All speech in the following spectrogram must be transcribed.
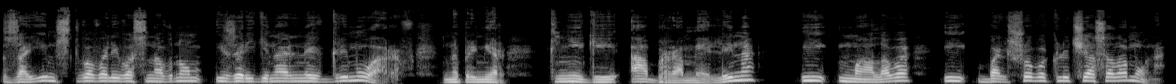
заимствовали в основном из оригинальных гримуаров, например, книги Абрамелина и Малого и Большого ключа Соломона,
